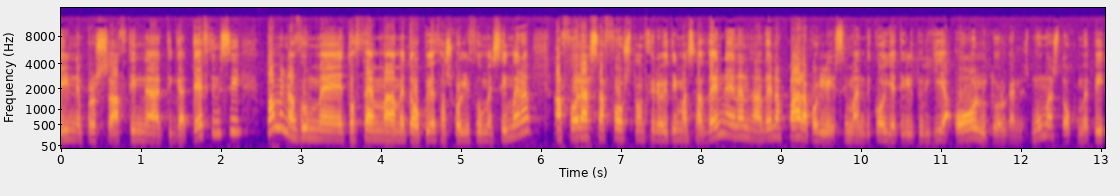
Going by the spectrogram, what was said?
είναι προς αυτήν την κατεύθυνση. Πάμε να δούμε το θέμα με το οποίο θα ασχοληθούμε σήμερα. Αφορά σαφώς τον θηροειδή μας αδένα, έναν αδένα πάρα πολύ σημαντικό για τη λειτουργία όλου του οργανισμού μας. Το έχουμε πει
